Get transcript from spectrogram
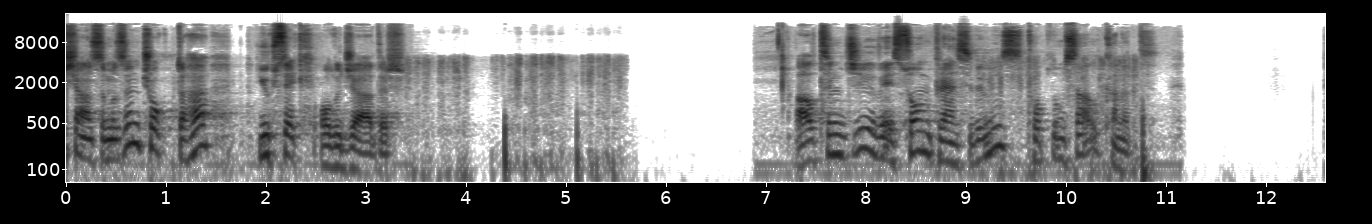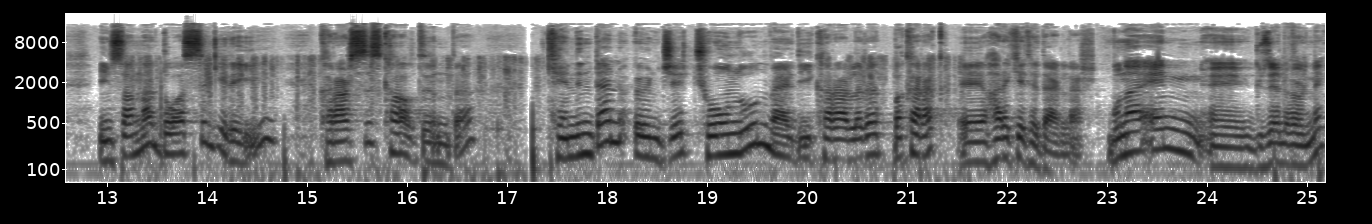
şansımızın çok daha yüksek olacağıdır. Altıncı ve son prensibimiz toplumsal kanıt. İnsanlar doğası gereği kararsız kaldığında kendinden önce çoğunluğun verdiği kararlara bakarak e, hareket ederler. Buna en e, güzel örnek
